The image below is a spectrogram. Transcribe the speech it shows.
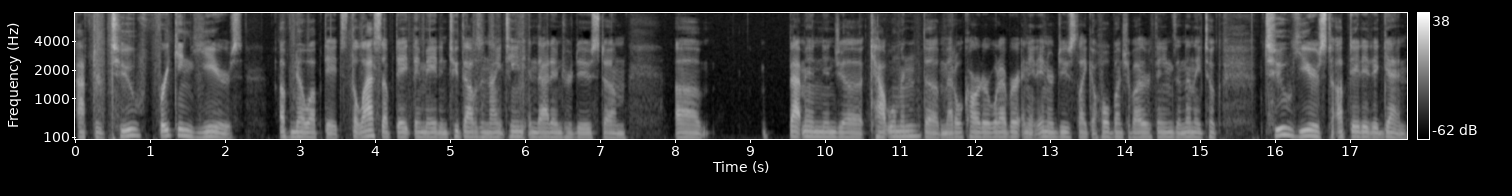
after two freaking years of no updates. The last update they made in 2019, and that introduced um, uh, Batman Ninja Catwoman, the metal card or whatever, and it introduced like a whole bunch of other things, and then they took two years to update it again.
